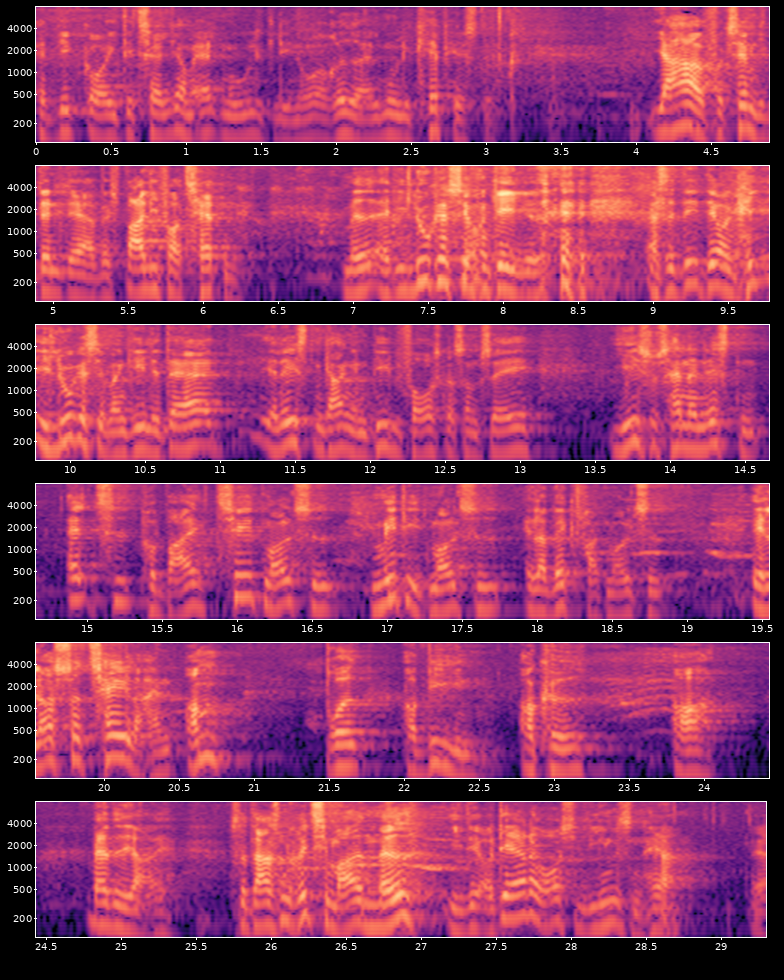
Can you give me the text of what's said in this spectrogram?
at vi ikke går i detaljer om alt muligt lige nu, og rider alle mulige kæpheste. Jeg har jo for eksempel den der, hvis bare lige for at tage den, med at i Lukas evangeliet, altså det, det var, i Lukas evangeliet, der er, jeg læste engang en bibelforsker, som sagde, Jesus han er næsten altid på vej til et måltid, midt i et måltid, eller væk fra et måltid. Eller også så taler han om brød og vin og kød, og hvad ved jeg. Så der er sådan rigtig meget mad i det, og det er der jo også i lignelsen her. Ja.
